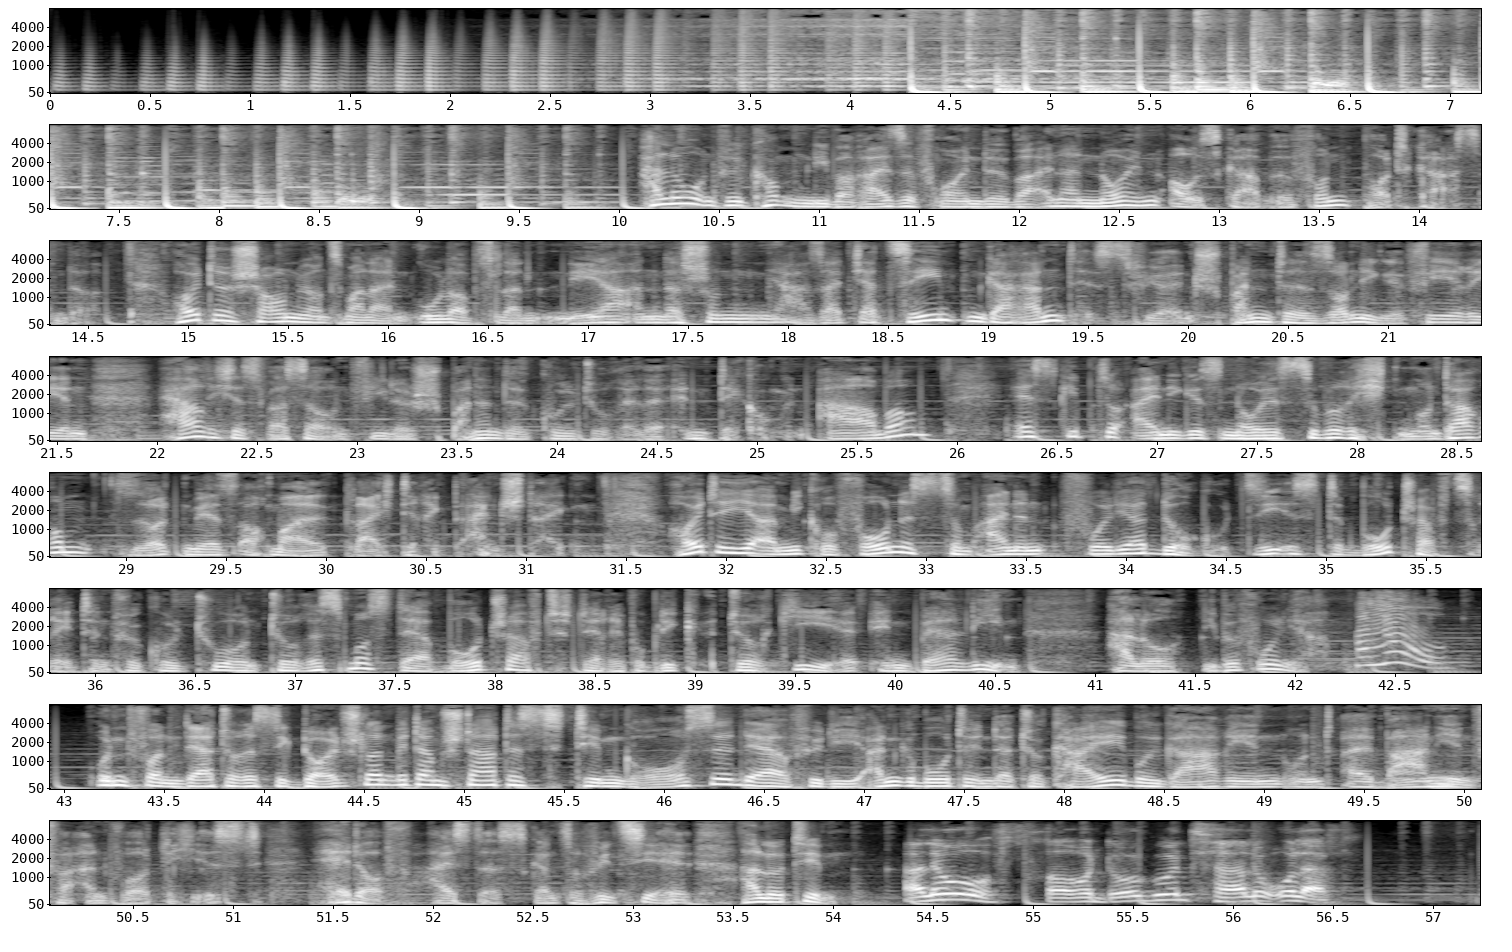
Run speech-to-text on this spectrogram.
Thank you. Hallo und willkommen, liebe Reisefreunde, bei einer neuen Ausgabe von Podcastender. Heute schauen wir uns mal ein Urlaubsland näher an, das schon ja, seit Jahrzehnten Garant ist für entspannte, sonnige Ferien, herrliches Wasser und viele spannende kulturelle Entdeckungen. Aber es gibt so einiges Neues zu berichten und darum sollten wir jetzt auch mal gleich direkt einsteigen. Heute hier am Mikrofon ist zum einen Fulja Durgut. Sie ist Botschaftsrätin für Kultur und Tourismus der Botschaft der Republik Türkei in Berlin. Hallo, liebe Folia. Hallo. Und von der Touristik Deutschland mit am Start ist Tim Große, der für die Angebote in der Türkei, Bulgarien und Albanien verantwortlich ist. Head of heißt das ganz offiziell. Hallo Tim. Hallo, Frau Dorgut. Hallo Olaf.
